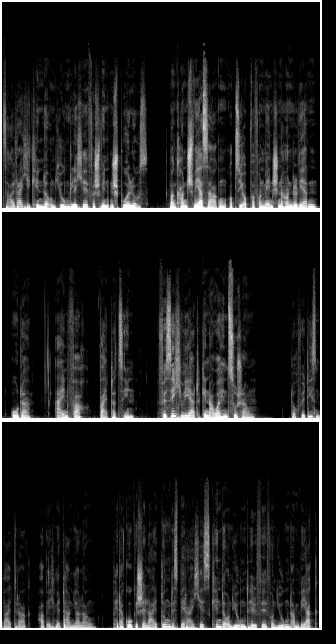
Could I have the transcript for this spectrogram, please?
Zahlreiche Kinder und Jugendliche verschwinden spurlos. Man kann schwer sagen, ob sie Opfer von Menschenhandel werden oder einfach weiterziehen. Für sich wert genauer hinzuschauen. Doch für diesen Beitrag habe ich mit Tanja Lang, pädagogische Leitung des Bereiches Kinder- und Jugendhilfe von Jugend am Werk,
